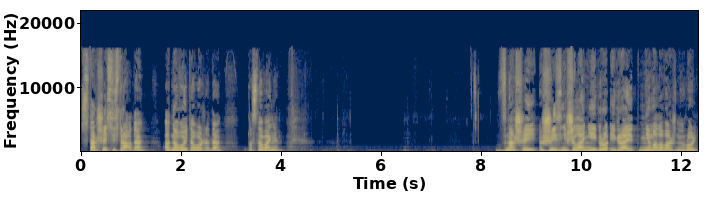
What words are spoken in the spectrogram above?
старшая сестра, да, одного и того же, да, основания. В нашей жизни желание играет немаловажную роль.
